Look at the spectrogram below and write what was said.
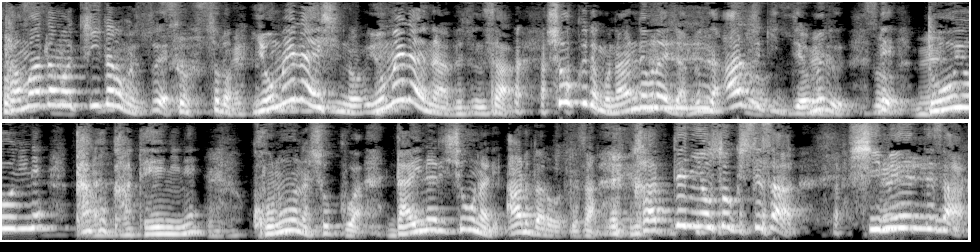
たまたま聞いたのが、それその、読めないしの、読めないのは別にさ、ショックでも何でもないじゃん。別にあずきって読める。で同様にね、各家庭にね、このようなショックは大なり小なりあるだろうってさ、勝手に予測してさ、悲鳴ってさ、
